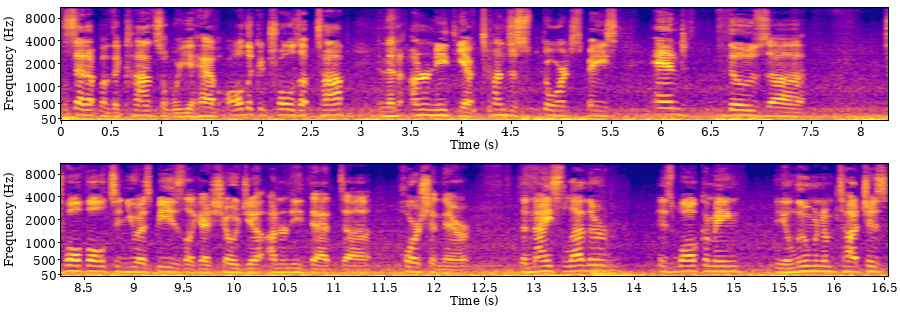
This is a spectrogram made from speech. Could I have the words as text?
setup of the console where you have all the controls up top and then underneath you have tons of storage space and those uh, 12 volts and USBs like I showed you underneath that uh, portion there. The nice leather is welcoming, the aluminum touches,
